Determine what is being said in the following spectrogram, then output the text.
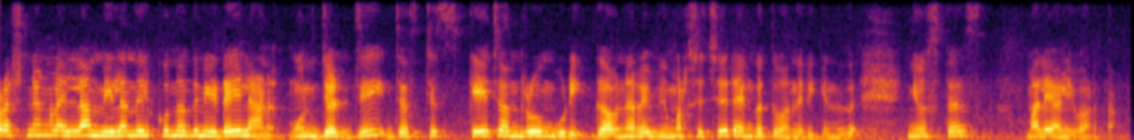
പ്രശ്നങ്ങളെല്ലാം നിലനിൽക്കുന്നതിനിടയിലാണ് മുൻ ജഡ്ജി ജസ്റ്റിസ് കെ ചന്ദ്രുവും കൂടി ഗവർണറെ വിമർശിച്ച് രംഗത്ത് വന്നിരിക്കുന്നത്. ന്യൂസ് ഡെസ്ക് മലയാളി വാർത്ത.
